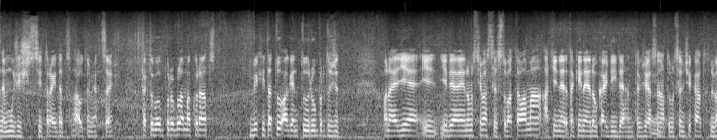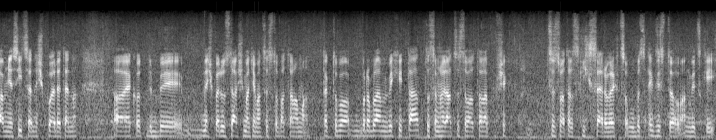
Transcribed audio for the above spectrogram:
nemůžeš si trajdat autem, jak chceš tak to byl problém akorát vychytat tu agenturu, protože ona jede, jede jenom s těma cestovatelama a ti ne, taky nejedou každý den, takže já se hmm. na to musím čekat dva měsíce, než pojede ten, uh, jako kdyby, než pojedu s dalšíma těma cestovatelama. Tak to byl problém vychytat, to jsem hledal cestovatele po všech cestovatelských serverech, co vůbec existují anglických.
